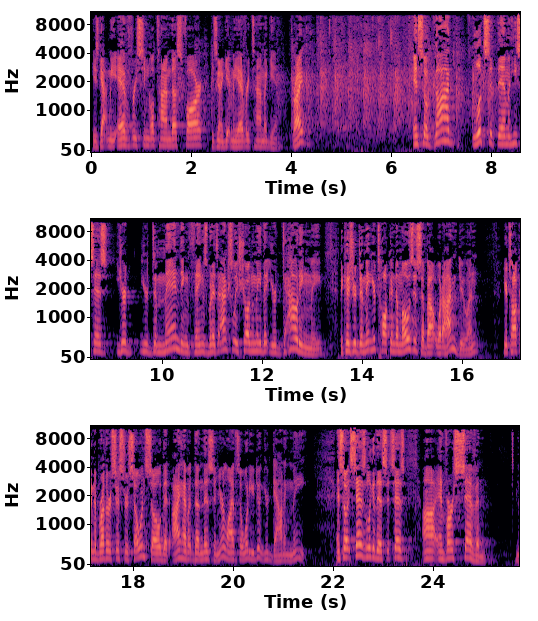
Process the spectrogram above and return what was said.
He's got me every single time thus far. He's going to get me every time again. Right? And so God, looks at them and he says, you're, you're demanding things, but it's actually showing me that you're doubting me because you're, you're talking to Moses about what I'm doing. You're talking to brother or sister so and so that I haven't done this in your life, so what are you doing? You're doubting me. And so it says, look at this, it says uh, in verse 7, you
